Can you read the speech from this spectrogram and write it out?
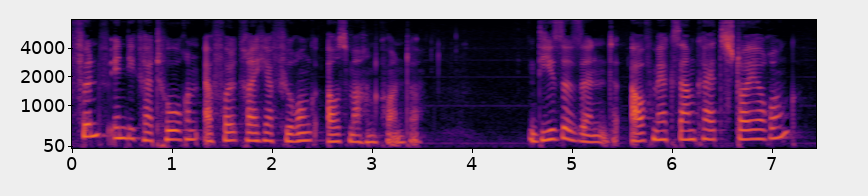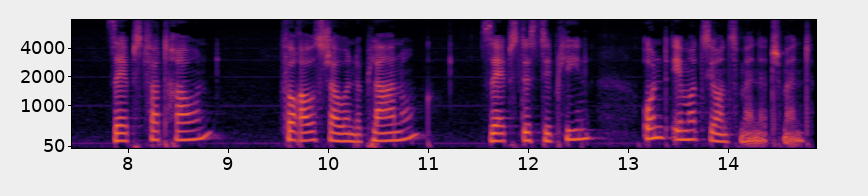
fünf Indikatoren erfolgreicher Führung ausmachen konnte. Diese sind Aufmerksamkeitssteuerung, Selbstvertrauen, vorausschauende Planung, Selbstdisziplin und Emotionsmanagement.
